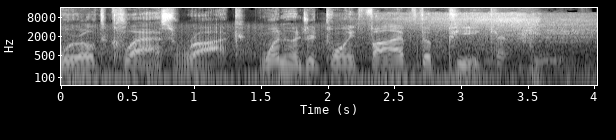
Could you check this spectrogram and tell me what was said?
World class rock. 100.5 The Peak.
